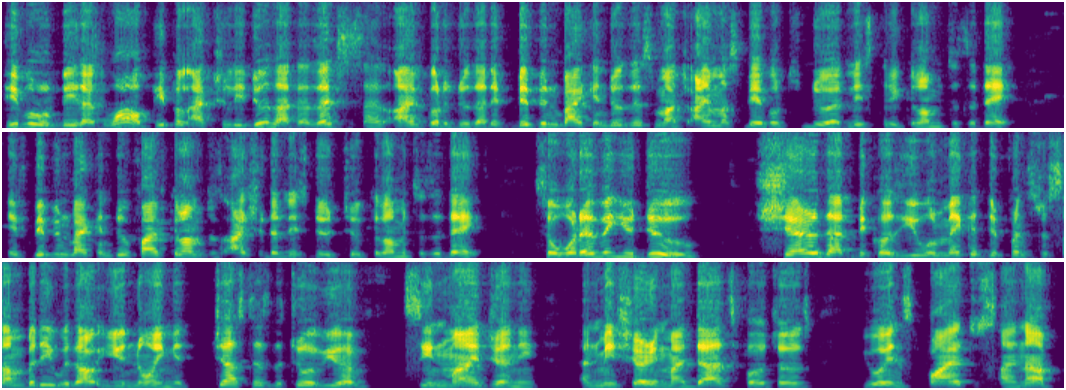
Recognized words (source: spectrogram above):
people will be like, wow, people actually do that as exercise. I've got to do that. If Bipin Bhai can do this much, I must be able to do at least three kilometers a day. If Bipin Bhai can do five kilometers, I should at least do two kilometers a day. So whatever you do, share that because you will make a difference to somebody without you knowing it. Just as the two of you have seen my journey and me sharing my dad's photos, you are inspired to sign up.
